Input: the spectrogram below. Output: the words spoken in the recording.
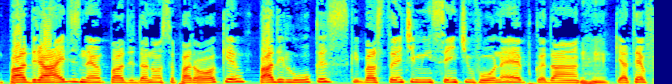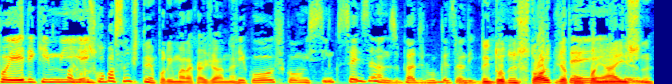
o padre Aires, né, o padre da nossa paróquia, o padre Lucas, que bastante me incentivou na época da. Uhum. que até foi ele que me. Mas ficou bastante tempo ali em Maracajá, né? Ficou, ficou uns 5, 6 anos o padre. Lucas ali. Tem todo um histórico de acompanhar tem. isso, né?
